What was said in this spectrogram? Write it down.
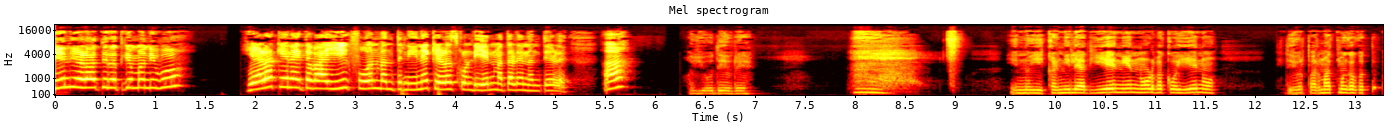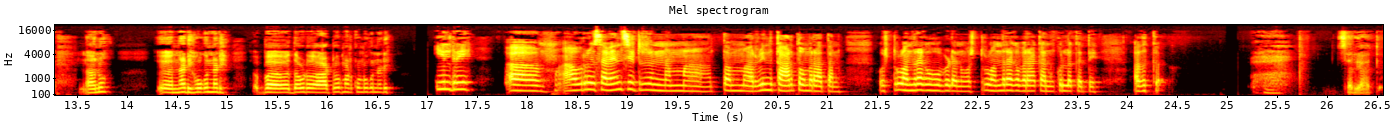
ಏನ್ ಹೇಳತ್ತಿರತ್ಗೆಮ್ಮ ನೀವು? ಹೇಳಕ್ ಏನಾಯ್ತವ ಈಗ ಫೋನ್ ಬಂತು ನೀನೇ ಕೇಳಿಸ್ಕೊಂಡು ಏನ್ ಮಾತಾಡೇನ ಅಂತೇಳಿ. ಆ? ಅಯ್ಯೋ ದೇವ್ರಿ. ಇನ್ನು ಈ ಕಣ್ಣಿಲಿ ಅದು ಏನೇನು ನೋಡಬೇಕು ಏನು? ದೇವ್ರ ಪರಮಾತ್ಮಗ ಗೊತ್ತು. ನಾನು ನಡಿ ಹೋಗು ನಡಿ. ದೌಡು ಆಟೋ ಮಾಡ್ಕೊಂಡು ಹೋಗು ನಡಿ. ಇಲ್ರಿ ಅವರು ಸೆವೆನ್ ಸೀಟರ್ ನಮ್ಮ ತಮ್ಮ ಅರವಿಂದ್ ಕಾರ್ ತೊಂಬರಾತಾನ ಅಷ್ಟ್ರು ಒಂದ್ರಾಗ ಹೋಗ್ಬಿಡಣ ಅಷ್ಟ್ರು ಒಂದ್ರಾಗ ಬರಾಕ ಅನುಕೂಲಕತಿ ಅದಕ್ಕೆ. ಸರಿ ಆತು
